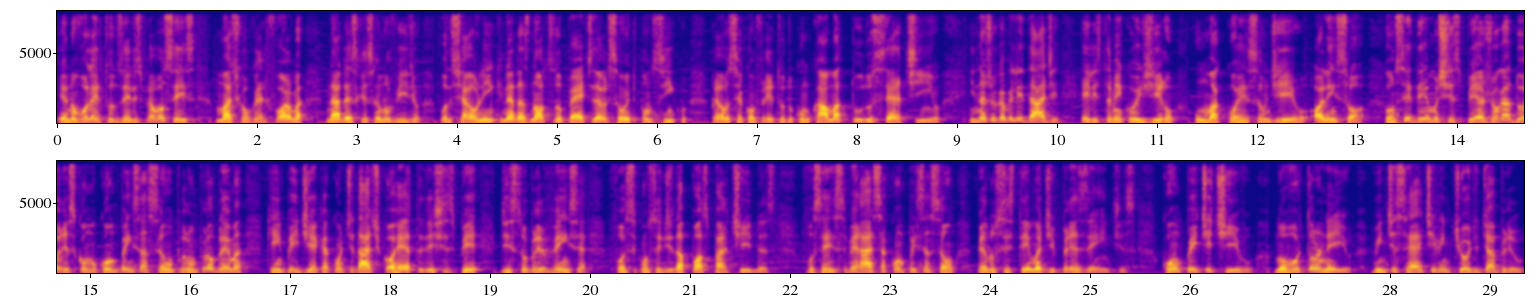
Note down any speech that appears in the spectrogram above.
Eu não vou ler todos eles pra vocês, mas de qualquer forma, na descrição do vídeo, vou deixar o link, né, das notas do patch da versão 8.5 para você conferir tudo com calma, tudo certinho. E na jogabilidade, eles também corrigiram uma correção de erro. Olhem só, concedemos XP a jogadores como compensação por um problema que impedia que a quantidade correta de XP de sobrevivência fosse concedida após partidas. Você receberá essa compensação pelo sistema de presentes. Competitivo. Novo torneio, 27 e 28 de abril.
